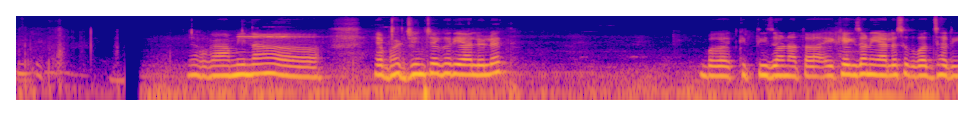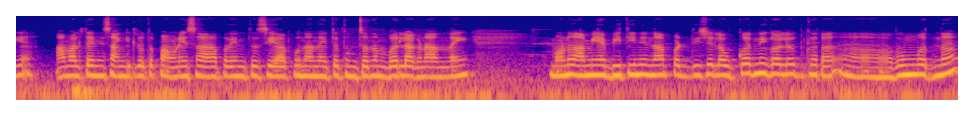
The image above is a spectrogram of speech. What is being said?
ठीक आहे. बघा आम्ही ना या भटजींच्या घरी आलेलो आहेत. बघा किती जण आता एक एक जण यायला सुरुवात झाली. आम्हाला त्यांनी सांगितलं होतं पावणे सहापर्यंतच या पुन्हा नाही तर तुमचा नंबर लागणार नाही. म्हणून आम्ही या भीतीने ना पटदिशी लवकर निघालोत घरा रूममधनं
